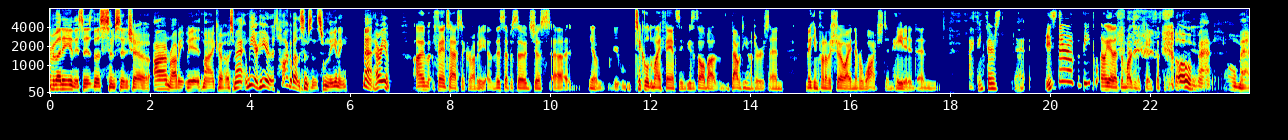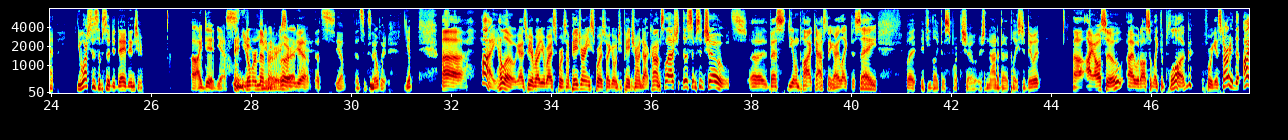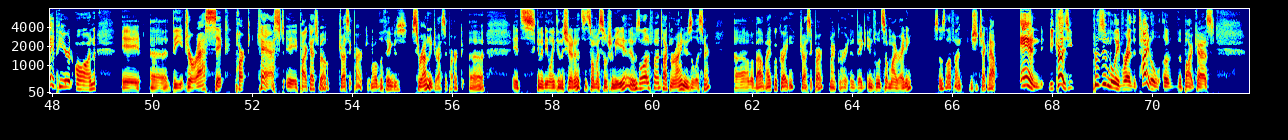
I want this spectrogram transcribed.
everybody. This is The Simpsons Show. I'm Robbie with my co host Matt, and we are here to talk about The Simpsons from the beginning. Matt, how are you? I'm fantastic, Robbie. This episode's just, uh, you know, tickled my fancy because it's all about bounty hunters and making fun of a show I never watched and hated. And I think there's, is there a B point? Oh yeah, that's the margin of cakes. That's the Oh. Matt. Oh, Matt. You watched this episode today, didn't you? Uh, I did, yes. And you don't remember. Or- yeah, that's yep, that's exactly. Yep. Uh hi, hello guys. We are to by Sports on Patreon. You support us by going to patreon.com slash the Simpson Show. It's uh the best deal in podcasting, I like to say. But if you'd like to support the show, there's not a better place to do it. Uh, I also I would also like to plug before we get started that I appeared on a uh, the Jurassic Park cast, a podcast about Jurassic Park and all the things surrounding Jurassic Park. Uh, it's going to be linked in the show notes. It's on my social media. It was a lot of fun talking to Ryan, who's a listener, um, about Michael Crichton, Jurassic Park. Michael Crichton is a big influence on my writing, so it was a lot of fun. You should check it out. And because you presumably have read the title of the podcast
